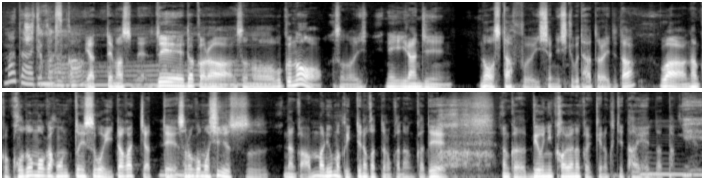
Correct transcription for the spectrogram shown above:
まだありますか？やってますね。で、だから、その、僕の、その、ね、イラン人のスタッフ一緒に支局で働いてたは、なんか子供が本当にすごい痛がっちゃって、うんその後も手術、なんかあんまりうまくいってなかったのかなんかで、なんか病院に通わなきゃいけなくて大変だったっていう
